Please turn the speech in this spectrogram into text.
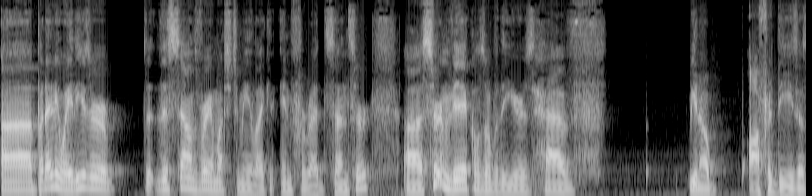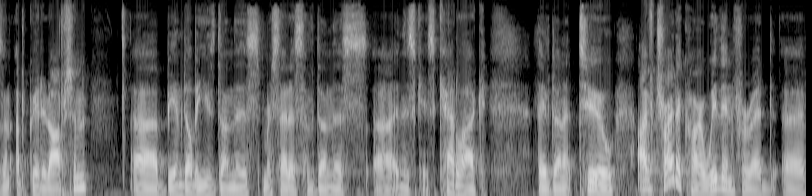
Uh, but anyway, these are, th- this sounds very much to me like an infrared sensor. Uh, certain vehicles over the years have, you know, offered these as an upgraded option. Uh, BMW's done this. Mercedes have done this. Uh, in this case, Cadillac, they've done it too. I've tried a car with infrared uh,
